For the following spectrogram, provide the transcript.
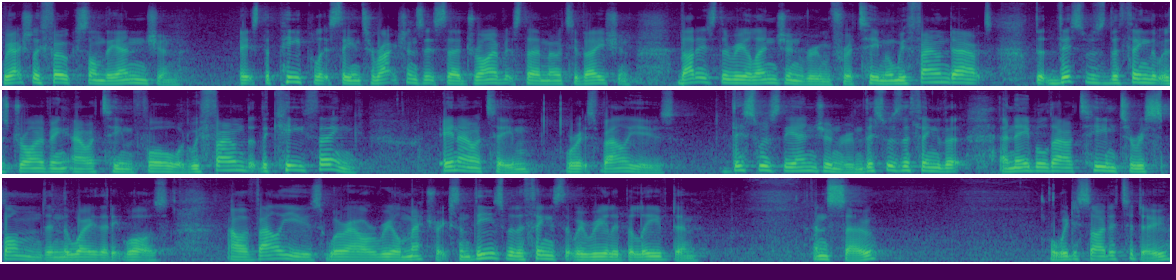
We actually focus on the engine. It's the people, it's the interactions, it's their drive, it's their motivation. That is the real engine room for a team. And we found out that this was the thing that was driving our team forward. We found that the key thing in our team were its values. This was the engine room. This was the thing that enabled our team to respond in the way that it was. Our values were our real metrics, and these were the things that we really believed in. And so, what we decided to do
